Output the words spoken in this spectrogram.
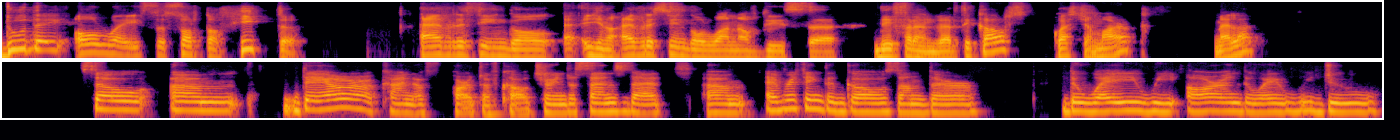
do they always sort of hit every single uh, you know every single one of these uh, different verticals? Question mark. Mela? So um, they are kind of part of culture in the sense that um, everything that goes under the way we are and the way we do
